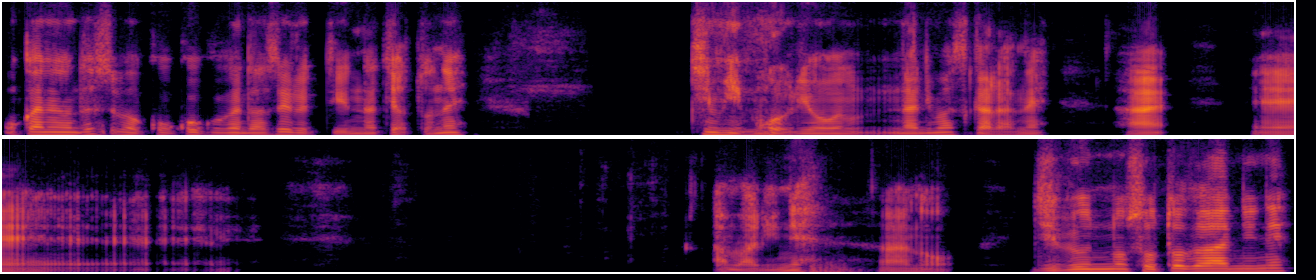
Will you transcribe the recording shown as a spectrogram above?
お金を出せば広告が出せるっていうなっちゃうとね、地味猛量になりますからね。はい。えー、あまりね、あの、自分の外側にね、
